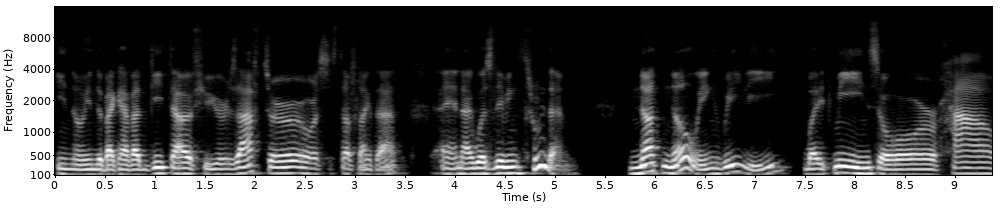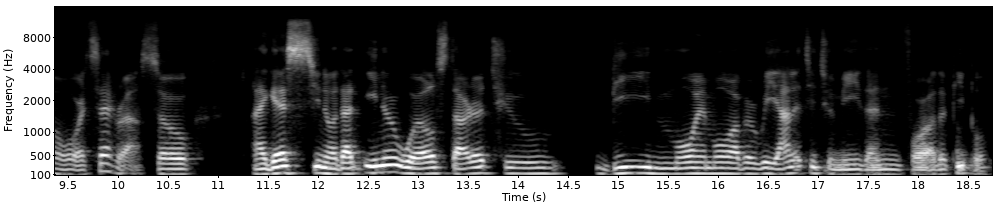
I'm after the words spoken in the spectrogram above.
you know in the Bhagavad Gita a few years after or stuff like that. And I was living through them not knowing really what it means or how or etc so i guess you know that inner world started to be more and more of a reality to me than for other people.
